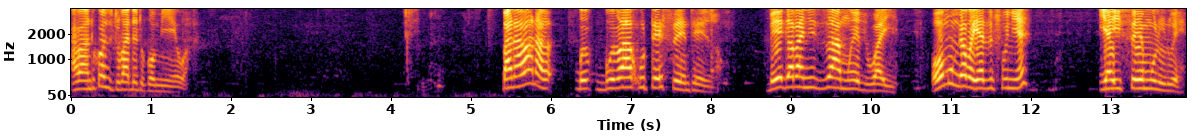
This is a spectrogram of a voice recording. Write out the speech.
abantu kozi tubadde tukomyewa. Bano abaana bwe- bwe bakutte sente ezo beegabanyizaamu ebiwayi omu nga bwe yazifunye yayiseemu lulwe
